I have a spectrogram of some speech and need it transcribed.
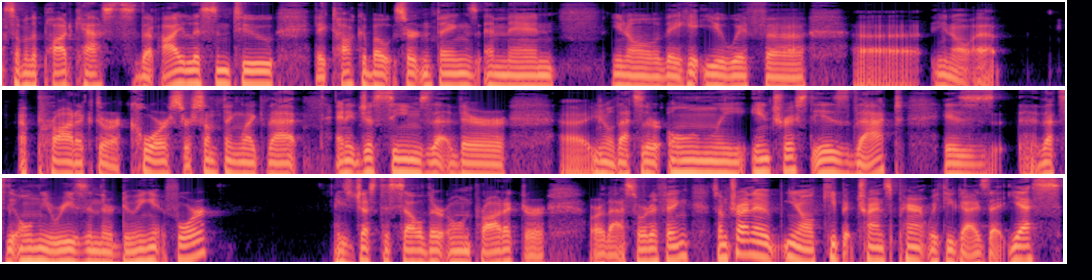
some of the podcasts that I listen to, they talk about certain things and then you know, they hit you with, uh, uh, you know, a, a product or a course or something like that. And it just seems that they're, uh, you know, that's their only interest is that is, that's the only reason they're doing it for is just to sell their own product or, or that sort of thing. So I'm trying to, you know, keep it transparent with you guys that yes,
